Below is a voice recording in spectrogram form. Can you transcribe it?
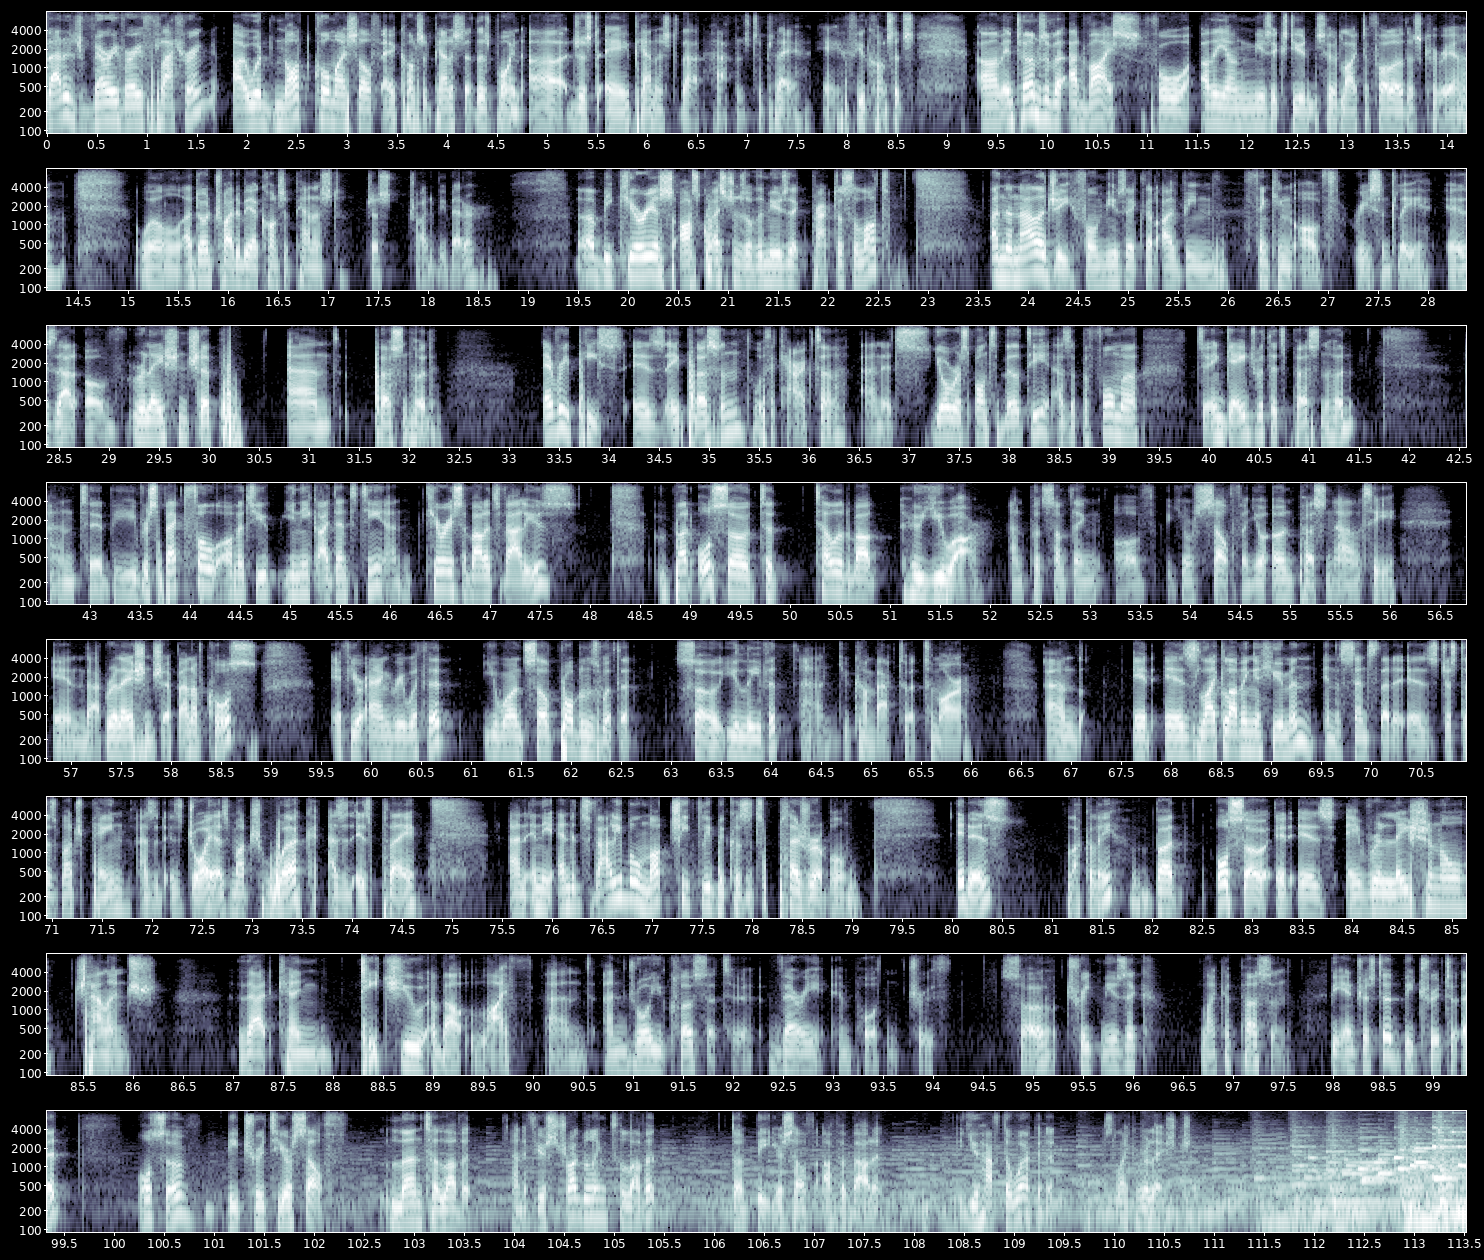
That is very, very flattering. I would not call myself a concert pianist at this point, uh, just a pianist that happens to play a few concerts. Um, in terms of advice for other young music students who would like to follow this career, well, uh, don't try to be a concert pianist, just try to be better. Uh, be curious, ask questions of the music, practice a lot an analogy for music that I've been thinking of recently is that of relationship and personhood. Every piece is a person with a character, and it's your responsibility as a performer to engage with its personhood and to be respectful of its u- unique identity and curious about its values, but also to tell it about who you are and put something of yourself and your own personality in that relationship. And of course, if you're angry with it, you won't solve problems with it. So you leave it and you come back to it tomorrow. And it is like loving a human in the sense that it is just as much pain as it is joy, as much work as it is play. And in the end, it's valuable not chiefly because it's pleasurable. It is, luckily, but also it is a relational challenge that can teach you about life and and draw you closer to very important truth. So treat music like a person. Be interested, be true to it. Also, be true to yourself. Learn to love it. And if you're struggling to love it, don't beat yourself up about it. You have to work at it. It's like a relationship. Thank you.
